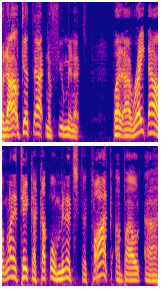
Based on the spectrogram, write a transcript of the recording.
But I'll get that in a few minutes. But uh, right now, I want to take a couple of minutes to talk about uh,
